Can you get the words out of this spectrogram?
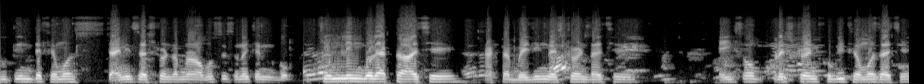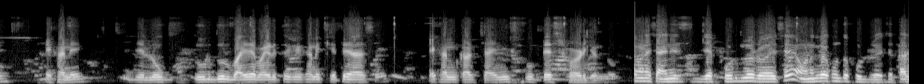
দু তিনটে ফেমাস চাইনিজ রেস্টুরেন্ট আপনারা অবশ্যই শুনেছেন। চিমলিং বলে একটা আছে একটা বেজিং রেস্টুরেন্ট আছে। এইসব রেস্টুরেন্ট খুবই ফেমাস আছে এখানে। যে লোক দূর দূর বাইরে বাইরে থেকে এখানে খেতে আসে। এখানকার চাইনিজ ফুড টেস্ট করার জন্য। মানে চাইনিজ যে ফুডগুলো রয়েছে অনেক রকম তো ফুড রয়েছে। তার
